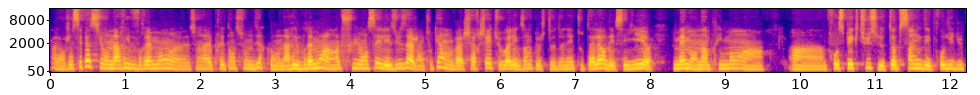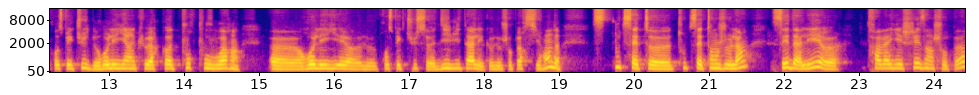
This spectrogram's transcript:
alors, je ne sais pas si on arrive vraiment, euh, si on a la prétention de dire qu'on arrive vraiment à influencer les usages. En tout cas, on va chercher, tu vois, l'exemple que je te donnais tout à l'heure, d'essayer, euh, même en imprimant un, prospectus, le top 5 des produits du prospectus, de relayer un QR code pour pouvoir euh, relayer le prospectus digital et que le shopper s'y rende. Tout cet enjeu-là, c'est d'aller travailler chez un shopper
